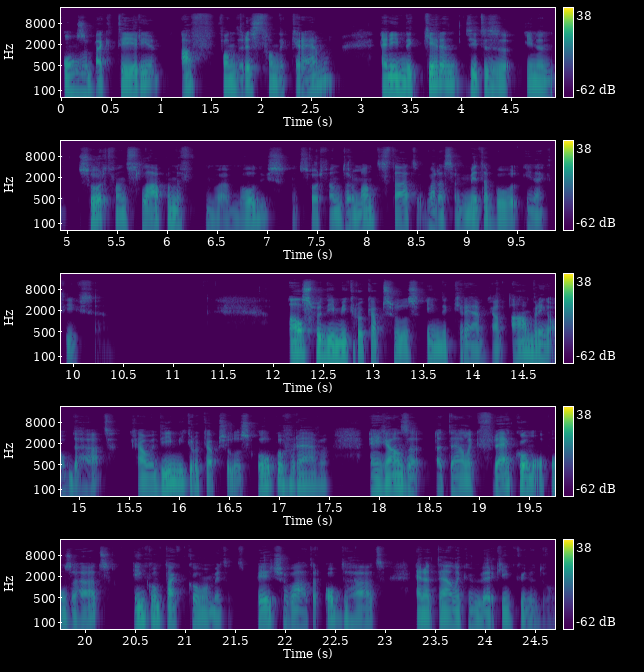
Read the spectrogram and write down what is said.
onze bacteriën af van de rest van de crème. En in de kern zitten ze in een soort van slapende modus, een soort van dormante staat, waar ze metabool inactief zijn. Als we die microcapsules in de crème gaan aanbrengen op de huid, gaan we die microcapsules openwrijven en gaan ze uiteindelijk vrijkomen op onze huid, in contact komen met het beetje water op de huid en uiteindelijk hun werking kunnen doen.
